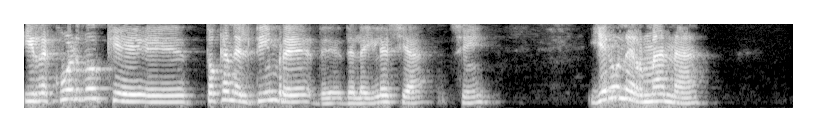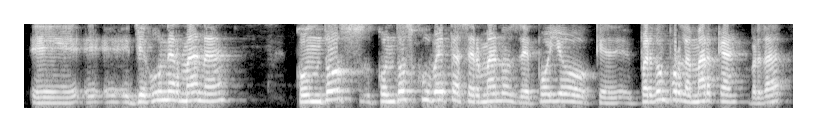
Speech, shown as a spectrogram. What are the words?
Y recuerdo que tocan el timbre de, la iglesia, ¿sí? Y era una hermana, eh, eh, eh, llegó una hermana con dos, con dos cubetas, hermanos, de pollo, que, perdón por la marca, ¿verdad?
